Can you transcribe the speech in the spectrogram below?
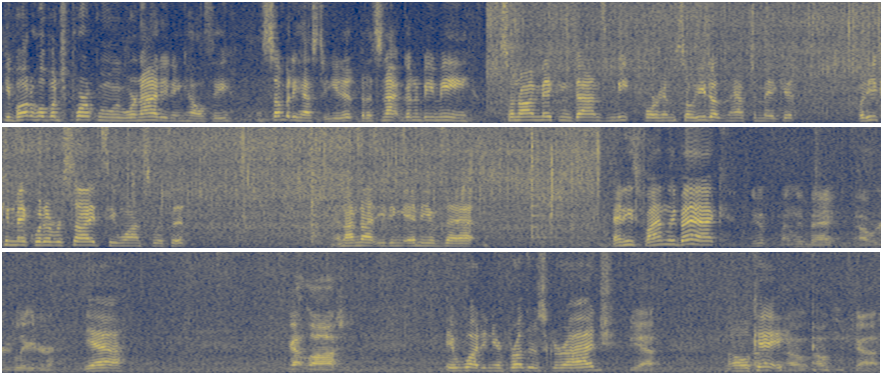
he bought a whole bunch of pork when we were not eating healthy. And somebody has to eat it, but it's not going to be me. So now I'm making Don's meat for him so he doesn't have to make it. But he can make whatever sides he wants with it. And I'm not eating any of that. And he's finally back. Yep, finally back. Hours later. Yeah. Got lost. In what, in your brother's garage? Yeah. Okay. Out, out, out in the shop.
